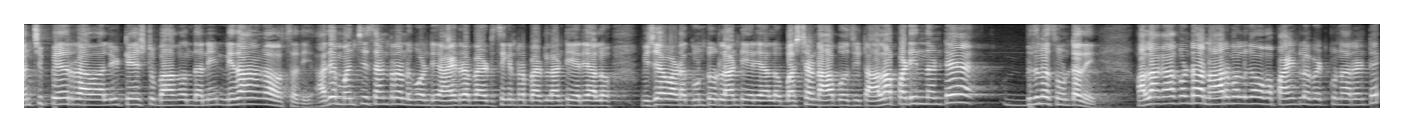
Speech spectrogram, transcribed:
మంచి పేరు రావాలి టేస్ట్ బాగుందని నిదానంగా వస్తుంది. అదే మంచి సెంటర్ అనుకోండి హైదరాబాద్ సికింద్రాబాద్ లాంటి ఏరియాలో విజయవాడ గుంటూరు లాంటి ఏరియాలో బస్ స్టాండ్ ఆపోజిట్ అలా పడిందంటే బిజినెస్ ఉంటుంది. అలా కాకుండా నార్మల్గా ఒక పాయింట్లో పెట్టుకున్నారంటే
